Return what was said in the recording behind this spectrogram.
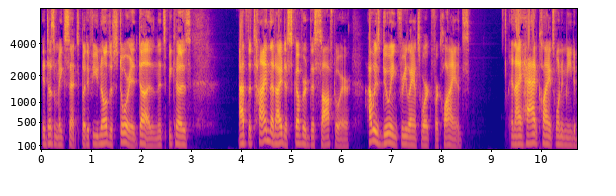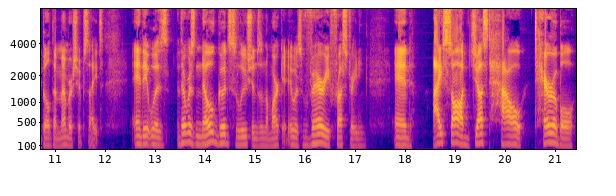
it doesn't make sense but if you know the story it does and it's because at the time that I discovered this software I was doing freelance work for clients and I had clients wanting me to build them membership sites. And it was, there was no good solutions in the market. It was very frustrating. And I saw just how terrible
